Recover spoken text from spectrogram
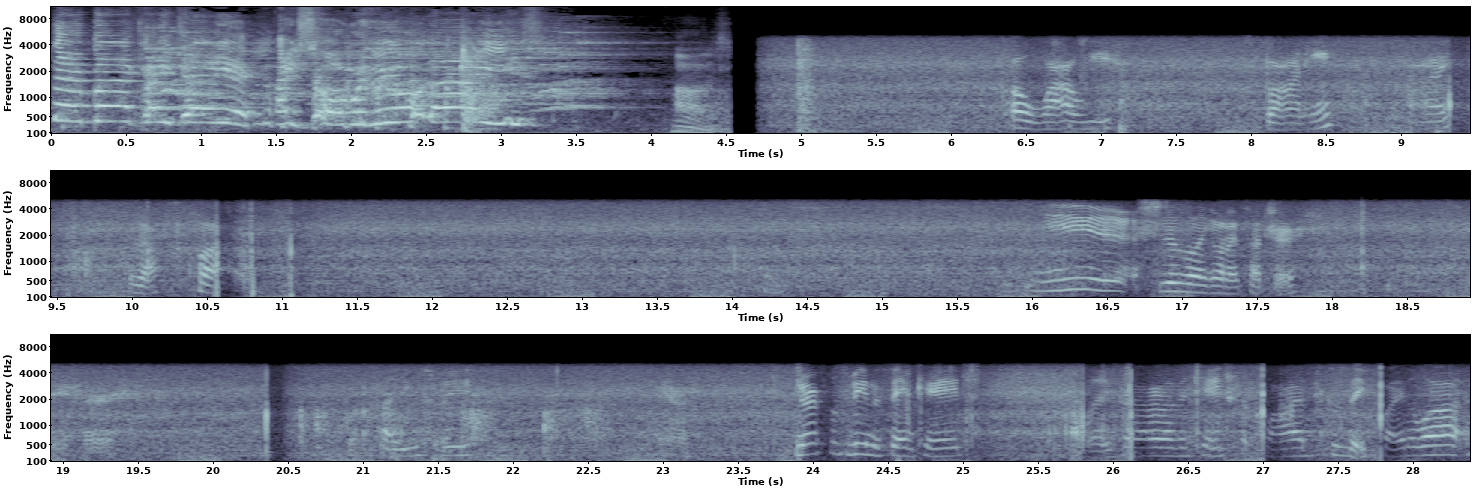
They're back, I tell you! I saw them with my own eyes! Oh wowie. Bonnie. Hi. That's Cloud. Yeah, she doesn't like when I touch her. Her. Hiding space. Yeah. You're not supposed to be in the same cage. Like, I got the cage for Clyde because they fight a lot.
